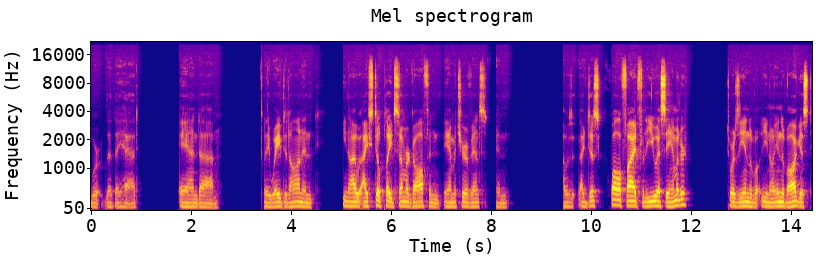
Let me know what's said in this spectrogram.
were that they had, and um, they waved it on and you know, I, I still played summer golf and amateur events, and I was I just qualified for the U.S. Amateur towards the end of you know end of August,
